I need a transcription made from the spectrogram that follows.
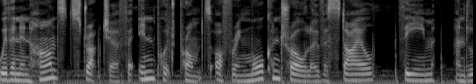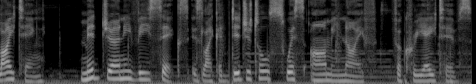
With an enhanced structure for input prompts offering more control over style, theme, and lighting, Midjourney V6 is like a digital Swiss Army knife for creatives.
